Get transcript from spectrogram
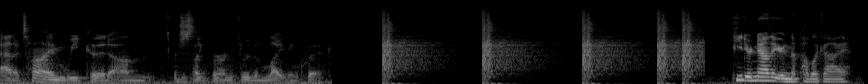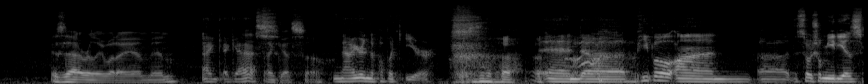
at a time, we could um just like burn through them lightning quick. Peter, now that you're in the public eye, Is that really what I am in? I, I guess. I guess so. Now you're in the public ear. and uh, people on uh, the social medias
